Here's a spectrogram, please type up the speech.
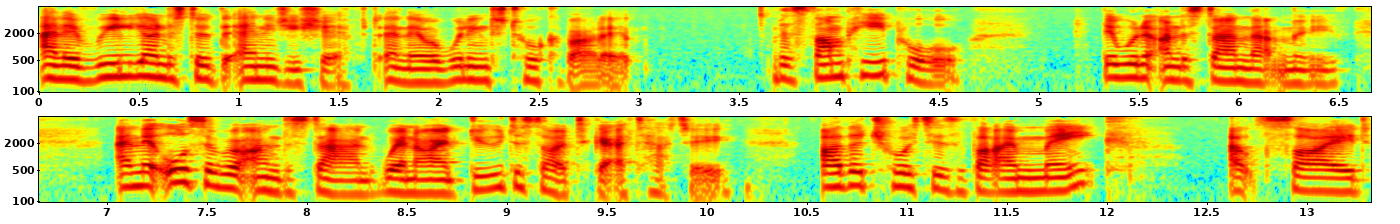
and they really understood the energy shift, and they were willing to talk about it. But some people, they wouldn't understand that move, and they also won't understand when I do decide to get a tattoo. Other choices that I make outside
